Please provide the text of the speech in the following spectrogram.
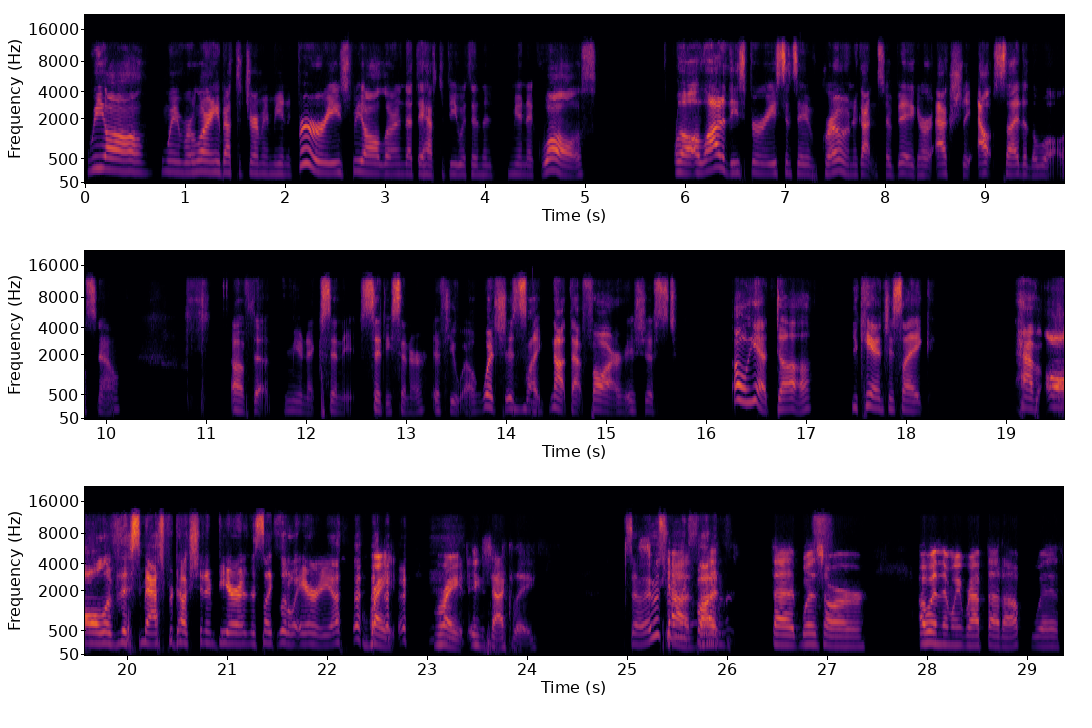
we all, when we're learning about the German Munich breweries, we all learned that they have to be within the Munich walls. Well, a lot of these breweries, since they've grown and gotten so big, are actually outside of the walls now of the Munich city, city center, if you will, which is Mhm. like not that far. It's just, oh, yeah, duh. You can't just like have all of this mass production and beer in this like little area. right. Right. Exactly. So it was yeah, really fun. That, that was our. Oh, and then we wrapped that up with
